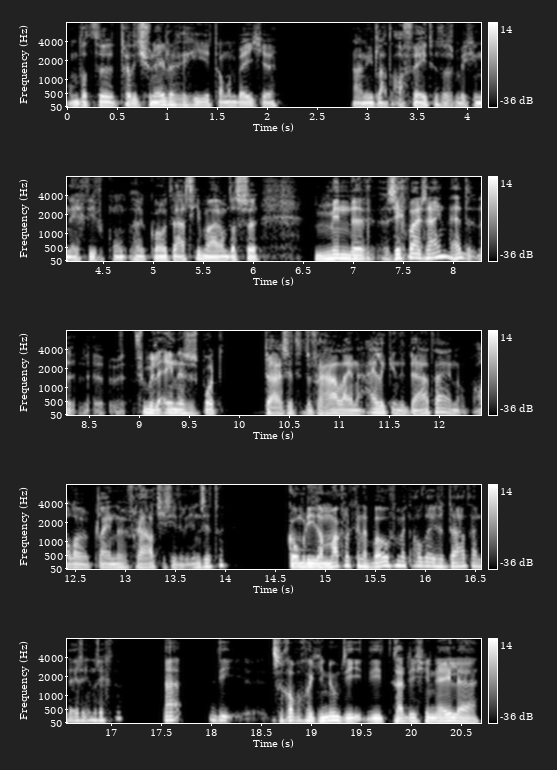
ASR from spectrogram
Omdat de traditionele regie het dan een beetje nou, niet laat afweten. Dat is een beetje een negatieve con- connotatie. Maar omdat ze minder zichtbaar zijn. Hè? De- Formule 1 is een sport, daar zitten de verhaallijnen eigenlijk in de data. En op alle kleine verhaaltjes die erin zitten. Komen die dan makkelijker naar boven met al deze data en deze inzichten? die, het is grappig wat je noemt, die, die traditionele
